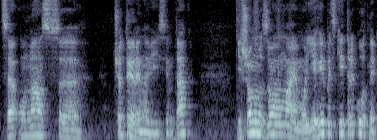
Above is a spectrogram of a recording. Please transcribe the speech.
це у нас е, 4 на 8, так? І що ми з вами маємо? Єгипетський трикутник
